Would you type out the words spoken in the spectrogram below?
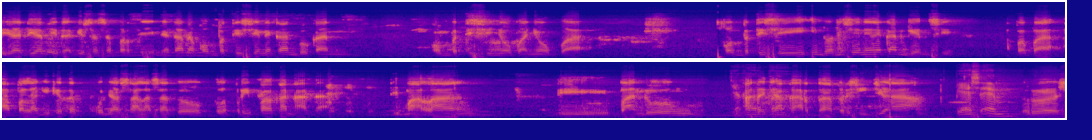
ya dia tidak bisa seperti ini karena kompetisi ini kan bukan kompetisi nyoba-nyoba kompetisi Indonesia ini kan gengsi apa Pak? apalagi kita punya salah satu klub rival kan ada di Malang di Bandung Jakarta. ada Jakarta Persija PSM. terus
